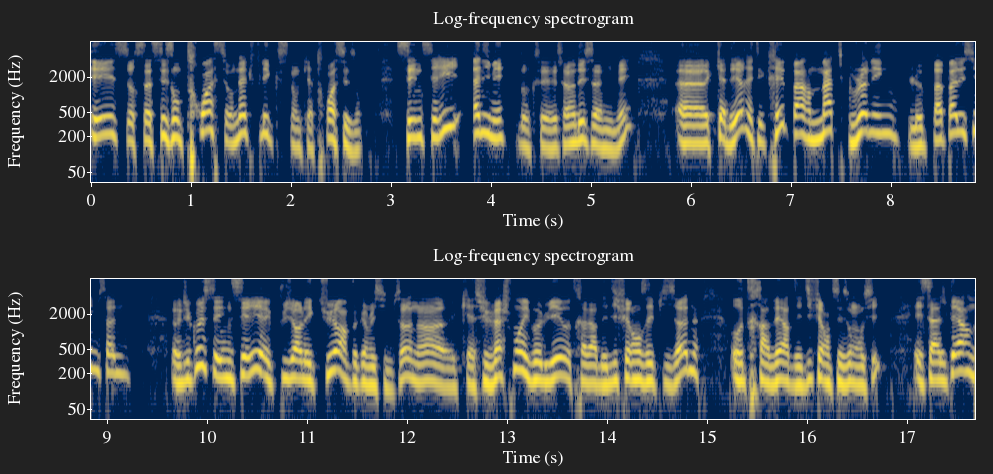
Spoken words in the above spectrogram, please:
est sur sa saison 3 sur Netflix. Donc, il y a trois saisons. C'est une série animée. Donc, c'est un dessin animé, euh, qui a d'ailleurs été créé par Matt Groening, le papa des Simpsons. Donc du coup, c'est une série avec plusieurs lectures, un peu comme les Simpsons, hein, euh, qui a su vachement évoluer au travers des différents épisodes, au travers des différentes saisons aussi. Et ça alterne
